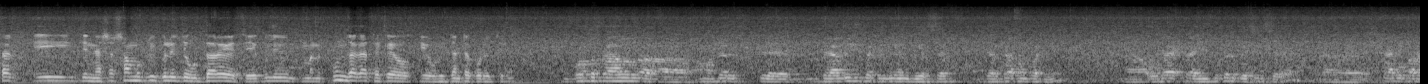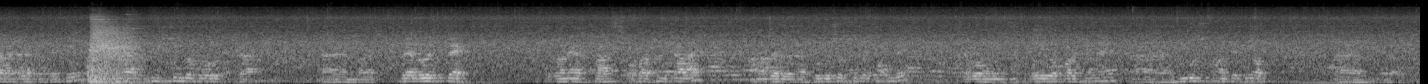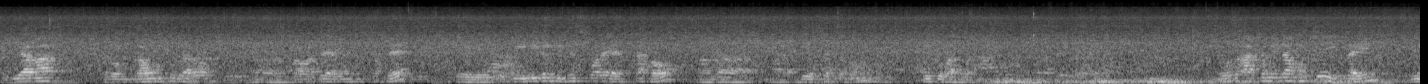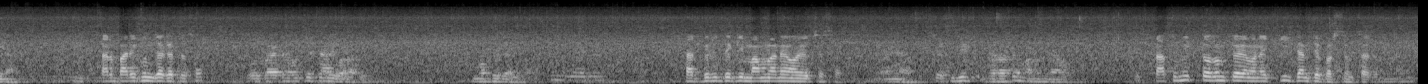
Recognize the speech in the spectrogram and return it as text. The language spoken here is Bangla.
স্যার, এই যে নেশা সামগ্রীগুলি যে উদ্ধার হয়েছে, এগুলি মানে কোন জায়গা থেকে ও- এই অভিযানটা করেছিল? গতকাল আমাদের বিয়াল্লিশ ব্যাটালিয়ন বিএসএফ ডেল্টা কোম্পানি ওরা একটা ইনপুটের বেসিসে কালীপাড়া এলাকা থেকে নিশ্চিন্তপুর একটা রেলওয়ে ট্র্যাক ওখানে সার্চ অপারেশন চালায়, আমাদের পুলিশের ছিল সঙ্গে, এবং ওই অপারেশনে হিউজ কোয়ান্টিটি অফ ইয়াবা এবং ব্রাউন সুগারও পাওয়া যায় এবং সাথে ইলিগাল বিজনেস করে টাকাও আমরা বিএসএফ এবং রিকভার করি ওর আসামির নাম হচ্ছে ইব্রাহিম মিয়া তার বাড়ি কোন জায়গাতে স্যার? ওর বাড়িটা হচ্ছে চারিপাড়াতে মধ্য চারিপাড়া তার বিরুদ্ধে কি মামলা নেওয়া হয়েছে স্যার? হ্যাঁ ধারাতে মানুষ নেওয়া হচ্ছে। প্রাথমিক তদন্তে মানে কি জানতে পারছেন স্যার?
